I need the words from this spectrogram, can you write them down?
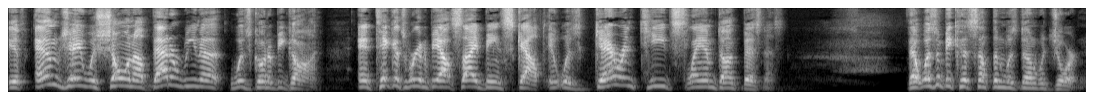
If MJ was showing up, that arena was going to be gone and tickets were going to be outside being scalped. It was guaranteed slam dunk business. That wasn't because something was done with Jordan.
